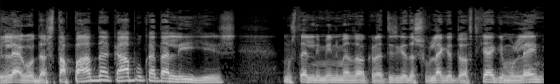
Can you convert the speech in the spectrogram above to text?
Λέγοντας τα πάντα, κάπου καταλήγεις. Μου στέλνει μήνυμα εδώ ο κρατής για τα σουβλάκια του αυτιά και μου λέει:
